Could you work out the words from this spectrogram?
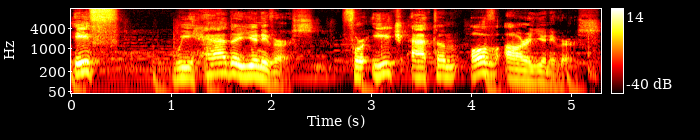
if we had a universe for each atom of our universe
